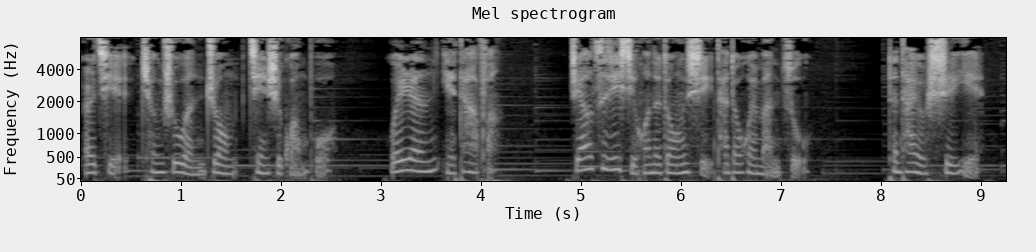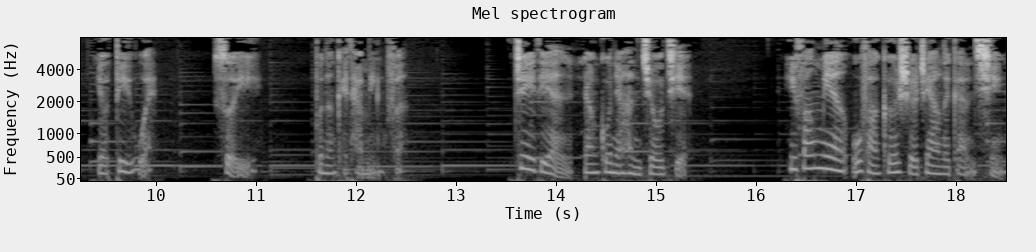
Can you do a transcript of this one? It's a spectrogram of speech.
而且成熟稳重，见识广博，为人也大方。只要自己喜欢的东西，他都会满足。但他有事业，有地位，所以不能给他名分。这一点让姑娘很纠结，一方面无法割舍这样的感情，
